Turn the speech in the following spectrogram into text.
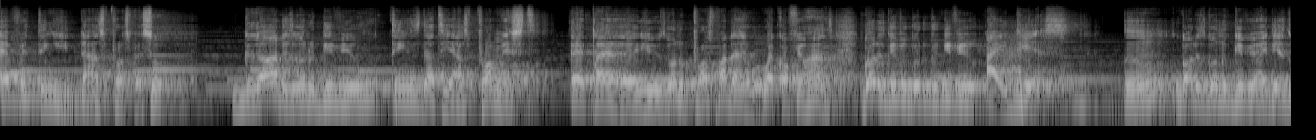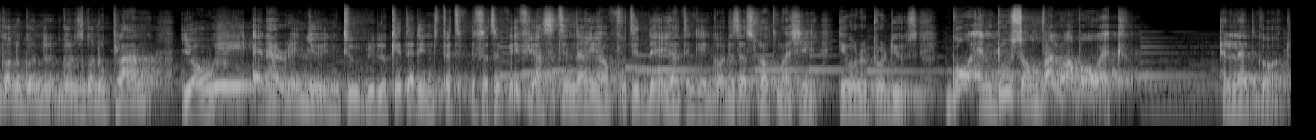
Everything he does prospers. So God is going to give you things that he has promised. Uh, he's going to prosper the work of your hands. God is giving, going to give you ideas. Mm? God is going to give you ideas. God is going to, God is going to plan your way and arrange you into relocated in specific. If you are sitting down, you have put it there, you are thinking God is a slot machine, He will reproduce. Go and do some valuable work and let God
